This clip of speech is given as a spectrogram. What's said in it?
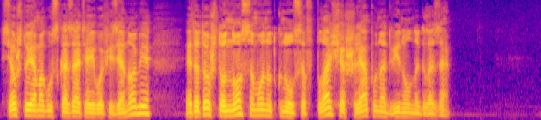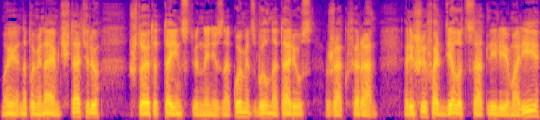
Все, что я могу сказать о его физиономии, это то, что носом он уткнулся в плащ, а шляпу надвинул на глаза. Мы напоминаем читателю, что этот таинственный незнакомец был нотариус Жак Ферран. Решив отделаться от Лилии Марии,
